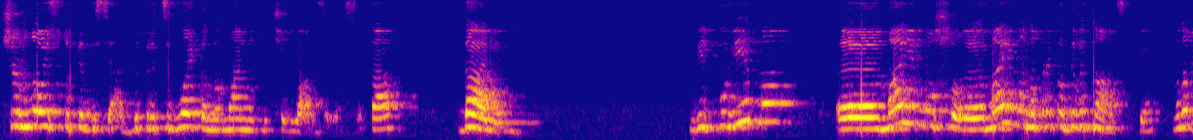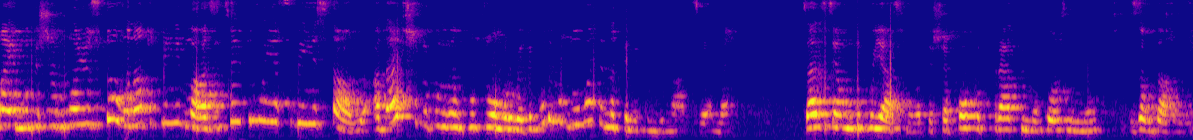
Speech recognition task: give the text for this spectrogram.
шириною 150, бо 32 нормально тут ще влазилася. Так? Далі. Відповідно, маємо, е, маємо, наприклад, 19. Вона має бути шириною 100, вона тут мені влазиться, і тому я собі її ставлю. А далі, коли будемо в курсовому робити, будемо думати над тими комбінаціями. Зараз я вам буду пояснювати ще по конкретному кожному завданню.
